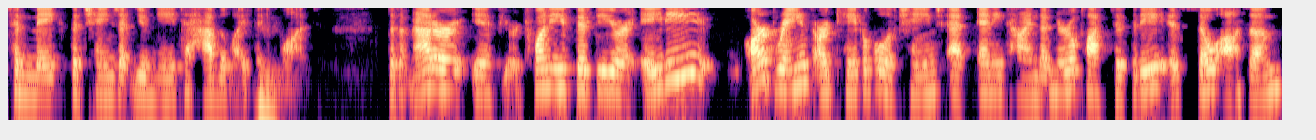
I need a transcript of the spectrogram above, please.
to make the change that you need to have the life that mm. you want. Doesn't matter if you're 20, 50, or 80, our brains are capable of change at any time. That neuroplasticity is so awesome.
